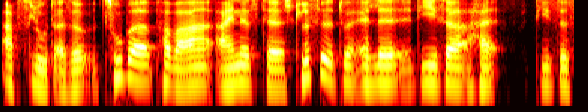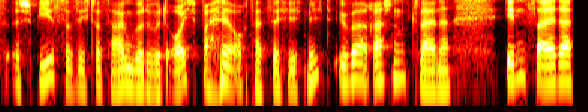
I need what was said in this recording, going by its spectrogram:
Absolut. Also Zuba Pavard, eines der Schlüsselduelle dieser dieses Spiels, dass ich das sagen würde, wird euch beide auch tatsächlich nicht überraschen. Kleiner Insider.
